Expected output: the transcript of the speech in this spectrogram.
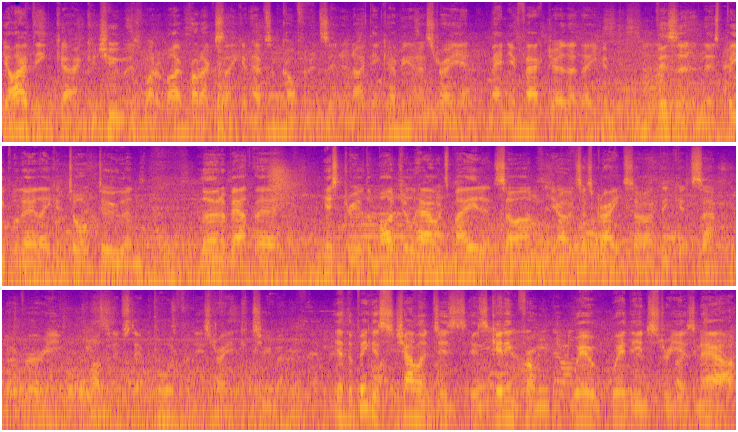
Yeah, I think uh, consumers want to buy products they can have some confidence in, and I think having an Australian manufacturer that they can visit and there's people there they can talk to and learn about the history of the module, how it's made, and so on. You know, it's just great. So I think it's um, a very positive step forward for the Australian consumer. Yeah, the biggest challenge is, is getting from where, where the industry is now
